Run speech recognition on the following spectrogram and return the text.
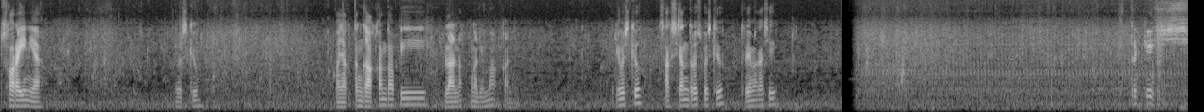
sore ini ya. Bosku banyak tenggakan tapi belanak nggak dimakan. Oke bosku saksikan terus bosku terima kasih. Trekis.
